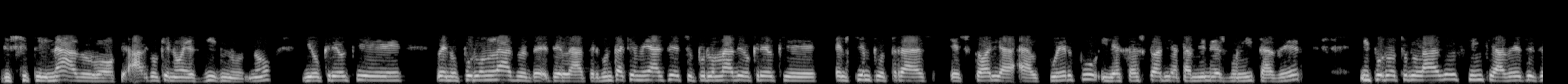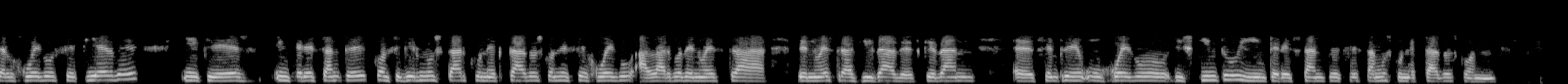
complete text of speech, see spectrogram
disciplinado o algo que no es digno, ¿no? Yo creo que, bueno, por un lado de, de, la pregunta que me has hecho, por un lado yo creo que el tiempo tras historia al cuerpo y esa historia también es bonita ver y por otro lado, sí que a veces el juego se pierde y que es interesante conseguirnos estar conectados con ese juego a lo largo de, nuestra, de nuestras vidas, que dan eh, siempre un juego distinto y interesante si estamos conectados con,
